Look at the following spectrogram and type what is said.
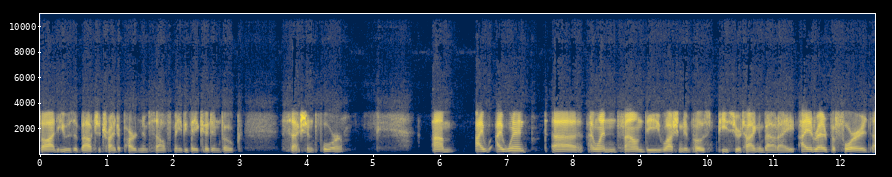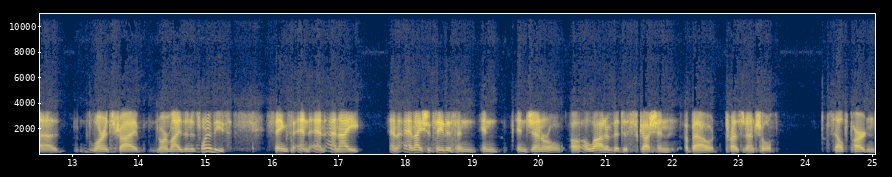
thought he was about to try to pardon himself, maybe they could invoke Section Four. Um, I I went uh, I went and found the Washington Post piece you're talking about. I, I had read it before. Uh, Laurence Tribe, Norm Eisen. It's one of these things, and and and I and and I should say this in in in general. A, a lot of the discussion about presidential self pardons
